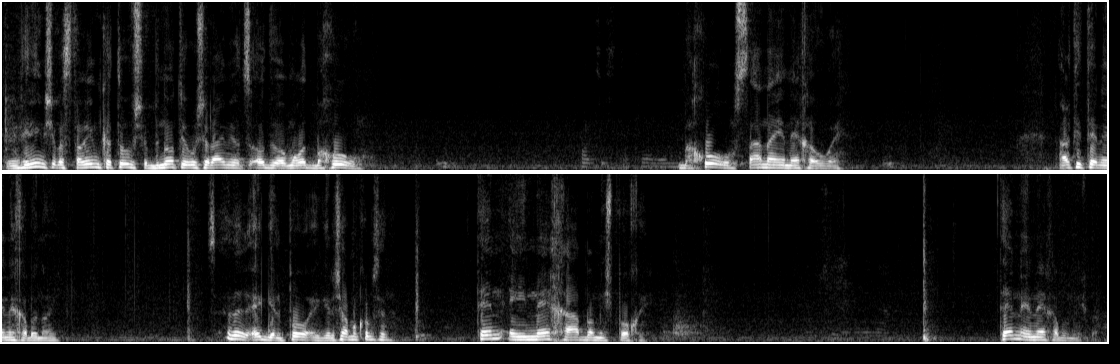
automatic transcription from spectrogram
אתם מבינים שבספרים כתוב שבנות ירושלים יוצאות ואומרות בחור. בחור, שנא עיניך וראה. אל תיתן עיניך בנוי. בסדר, עגל פה, עגל שם, הכל בסדר. תן עיניך במשפחה. תן עיניך במשפחה.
